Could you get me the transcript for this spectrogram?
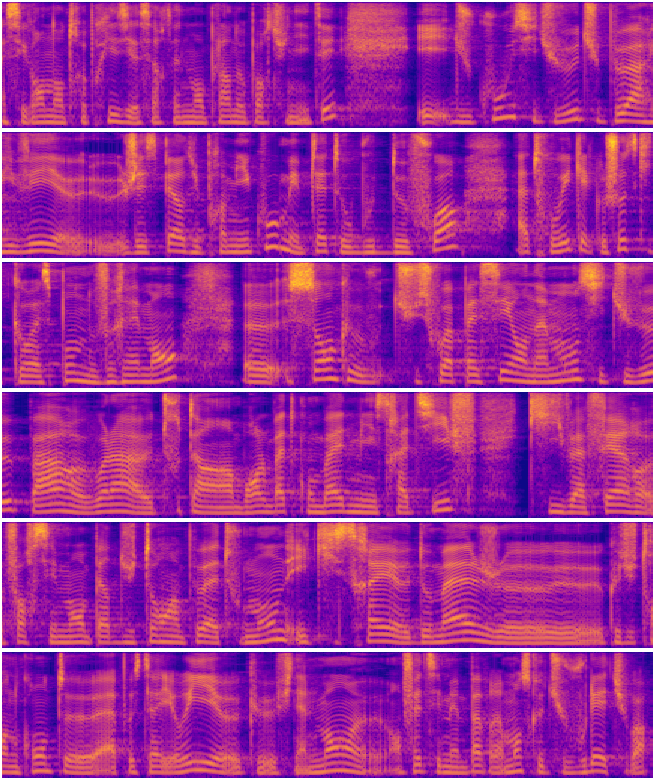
assez grande entreprise, il y a certainement plein d'opportunités. Et du coup, si tu veux, tu peux arriver, euh, j'espère du premier coup, mais peut-être au bout de deux fois, à trouver quelque chose qui te corresponde vraiment, euh, sans que tu sois passé en amont, si tu veux, par euh, voilà tout un branle-bas de combat administratif qui va faire forcément perdre du temps un peu à tout le monde et qui serait dommage que tu te rendes compte a posteriori que finalement, en fait, c'est même pas vraiment ce que tu voulais, tu vois.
